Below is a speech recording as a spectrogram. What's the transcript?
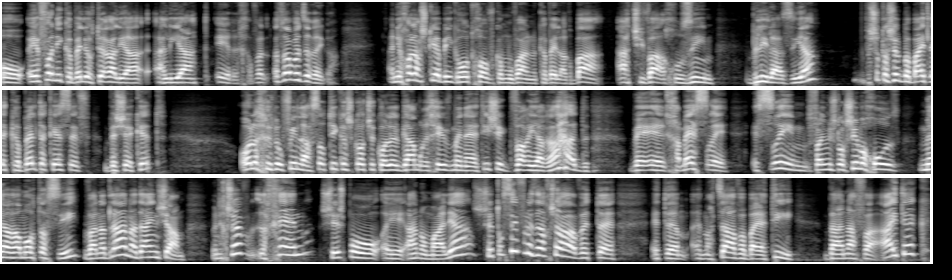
או איפה אני אקבל יותר עליה, עליית ערך, אבל עזוב את זה רגע. אני יכול להשקיע באגרות חוב כמובן, לקבל 4 עד 7 אחוזים בלי להזיע, פשוט לשבת בבית לקבל את הכסף בשקט, או לחילופין לעשות תיק השקעות שכולל גם רכיב מנייתי שכבר ירד ב-15, 20, לפעמים 30 אחוז מהרמות השיא, והנדל"ן עדיין שם. ואני חושב, לכן, שיש פה אה, אנומליה, שתוסיף לזה עכשיו את, אה, את המצב הבעייתי בענף ההייטק,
